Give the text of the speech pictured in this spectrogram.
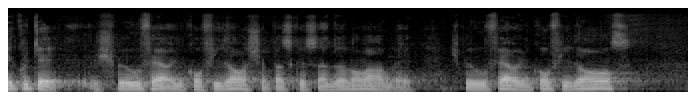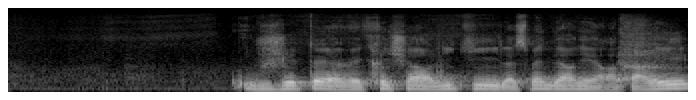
Écoutez, je peux vous faire une confidence, je ne sais pas ce que ça donnera, mais je peux vous faire une confidence. J'étais avec Richard Licky la semaine dernière à Paris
